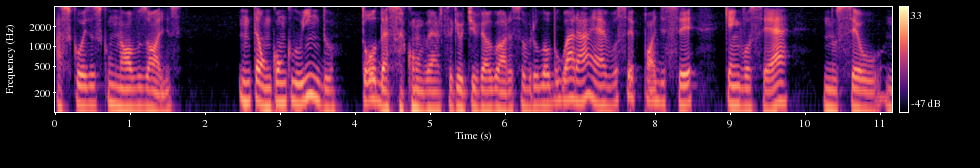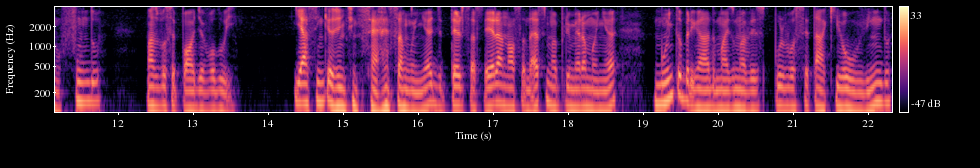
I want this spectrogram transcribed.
as coisas com novos olhos. Então, concluindo toda essa conversa que eu tive agora sobre o lobo guará é você pode ser quem você é no seu no fundo, mas você pode evoluir. E é assim que a gente encerra essa manhã de terça-feira, a nossa décima primeira manhã. Muito obrigado mais uma vez por você estar aqui ouvindo.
